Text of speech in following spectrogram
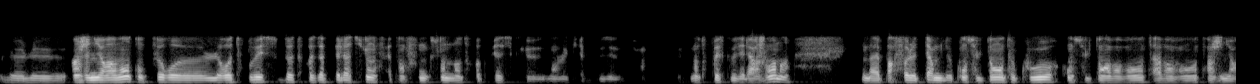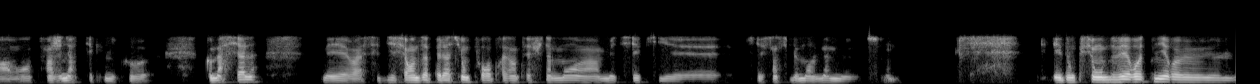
le, le, en vente, on peut le retrouver sous d'autres appellations en fait, en fonction de l'entreprise que dans lequel vous, l'entreprise que vous allez rejoindre. On a parfois le terme de consultant tout court, consultant avant-vente, avant-vente, ingénieur avant-vente, ingénieur technico-commercial. Mais voilà, c'est différentes appellations pour représenter finalement un métier qui est, qui est sensiblement le même selon Et donc, si on devait retenir euh,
